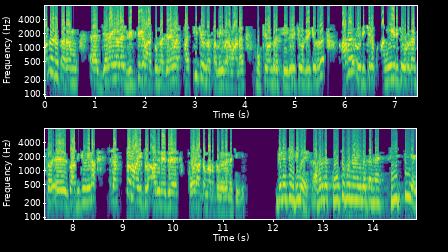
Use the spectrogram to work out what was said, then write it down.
അതൊരു തരം ജനങ്ങളെ വിഡ്ഢികളാക്കുന്ന ജനങ്ങളെ പറ്റിക്കുന്ന സമീപനമാണ് മുഖ്യമന്ത്രി സ്വീകരിച്ചുകൊണ്ടിരിക്കുന്നത്. അത് ഒരിക്കലും അംഗീകരിച്ചു കൊടുക്കാൻ സാധിക്കുകയില്ല. ശക്തമായിട്ട് അതിനെതിരെ പോരാട്ടം നടത്തുക തന്നെ ചെയ്യും. ഗണേശ് ഇതിൽ അവരുടെ കൂട്ടുമുന്നണിയിലെ തന്നെ സി പി ഐ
